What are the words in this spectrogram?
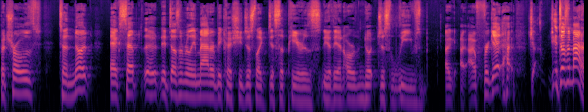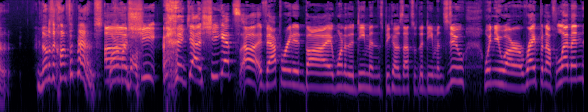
betrothed to Cnut, except uh, it doesn't really matter because she just like disappears near the end, or Cnut just leaves. I, I, I forget how. It doesn't matter. None of the conflict matters. Why am I Uh, bo- she, yeah, she gets uh, evaporated by one of the demons because that's what the demons do. When you are a ripe enough lemon,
